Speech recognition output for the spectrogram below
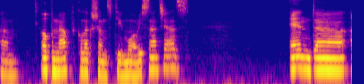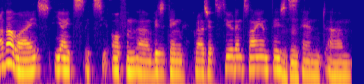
um, open up collections to more researchers. And uh, otherwise, yeah, it's it's often uh, visiting graduate student scientists Mhm. and um,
